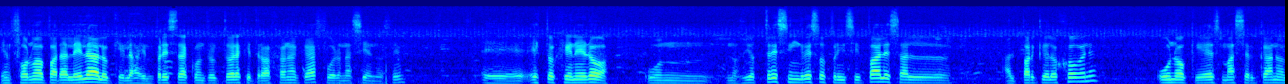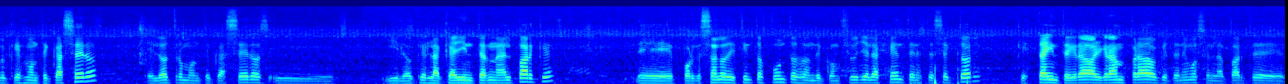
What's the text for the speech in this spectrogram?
en forma paralela a lo que las empresas constructoras que trabajaron acá fueron haciendo. esto generó nos dio tres ingresos principales al, Parque de los Jóvenes, uno que es más cercano a lo que es Montecaseros, el otro Montecaseros y, y lo que es la calle interna del parque, eh, porque son los distintos puntos donde confluye la gente en este sector, que está integrado al gran prado que tenemos en la parte eh,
